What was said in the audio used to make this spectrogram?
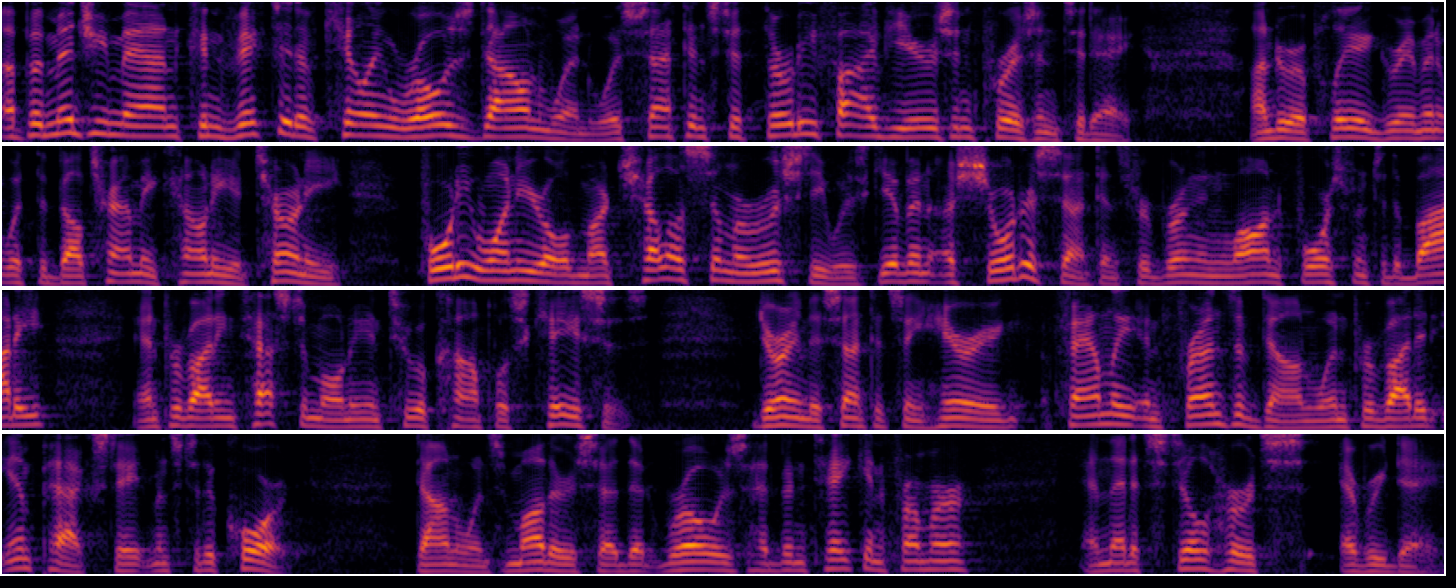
A Bemidji man convicted of killing Rose Downwind was sentenced to 35 years in prison today. Under a plea agreement with the Beltrami County Attorney, 41-year-old Marcello Cimarusti was given a shorter sentence for bringing law enforcement to the body and providing testimony in two accomplice cases. During the sentencing hearing, family and friends of Downwind provided impact statements to the court. Downwind's mother said that Rose had been taken from her and that it still hurts every day.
